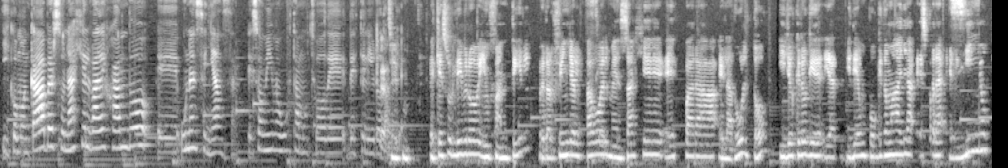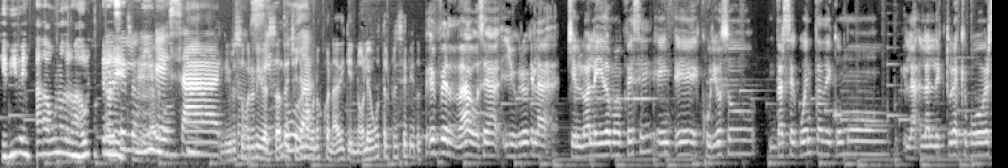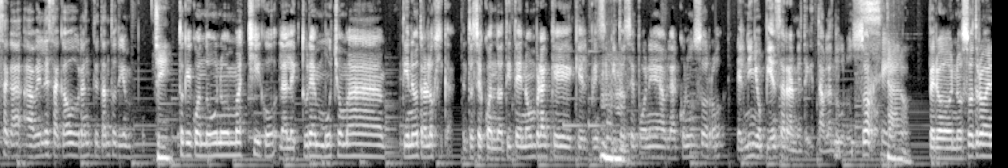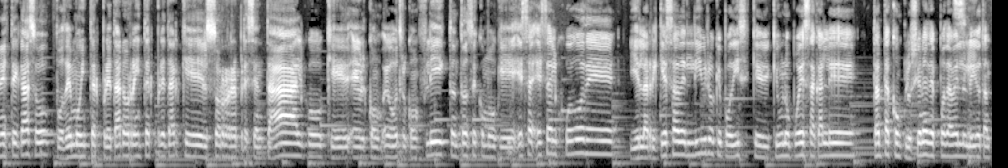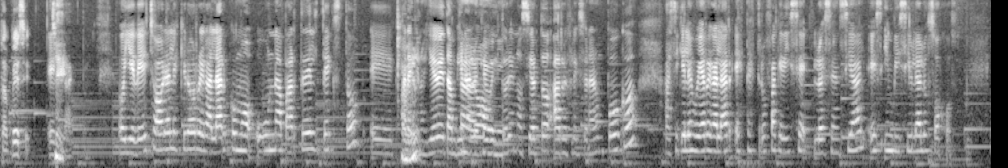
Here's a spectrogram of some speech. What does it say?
Y como en cada personaje él va dejando eh, una enseñanza. Eso a mí me gusta mucho de, de este libro Claro. Sí. también. Es que es un libro infantil, pero al fin y al cabo Sí. el mensaje es para el adulto y yo creo que iría un poquito más allá, es para el Sí. niño que vive en cada uno de los adultos que lo lee. decir lo mismo. Exacto. El libro es súper universal. De hecho, yo no conozco a nadie que no le guste el Principito. Es verdad, o sea, yo creo que la, quien lo ha leído más veces es, es curioso darse cuenta de cómo la- las lecturas que puedo haber saca- haberle sacado durante tanto tiempo. Sí, Siento que cuando uno es más chico, la lectura es mucho más. tiene otra lógica. Entonces, cuando a ti te nombran que, que el principito se pone a hablar con un zorro, el niño piensa realmente que está hablando con un zorro. Sí. claro. Pero nosotros en este caso podemos interpretar o reinterpretar que el zorro representa algo, que el otro conflicto. Entonces, como que esa, ese es el juego de. y en la riqueza del libro que, podéis, que, que uno puede sacarle tantas conclusiones después de haberlo Sí. leído tantas veces. Exacto. Oye, de hecho ahora les quiero regalar como una parte del texto eh, para que nos lleve también a Ah, los auditores, ¿no es cierto?, a reflexionar un poco. Así que les voy a regalar esta estrofa que dice, lo esencial es invisible a los ojos.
